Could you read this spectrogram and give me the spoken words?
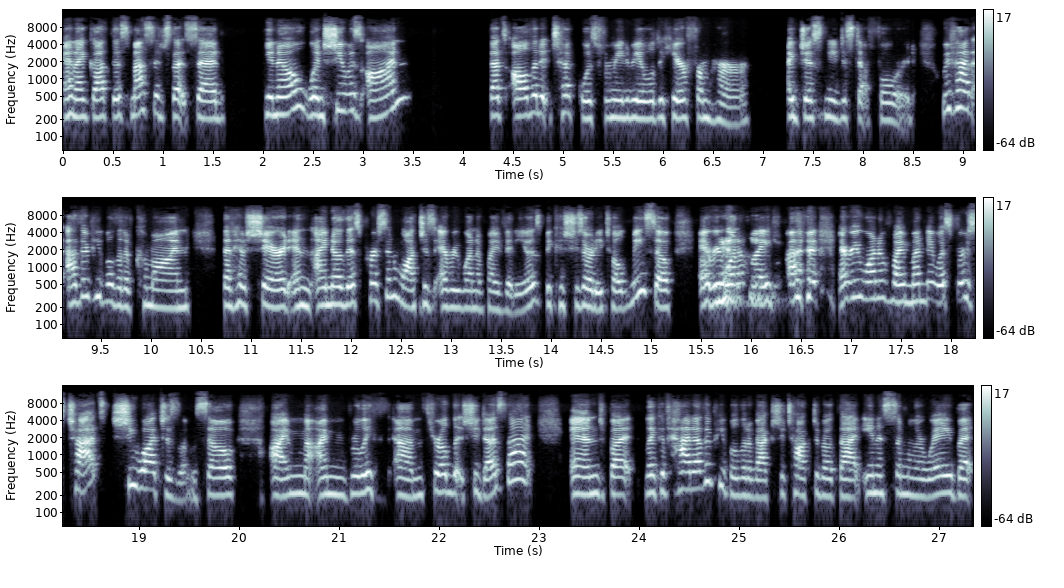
And I got this message that said you know when she was on that's all that it took was for me to be able to hear from her I just need to step forward. We've had other people that have come on that have shared, and I know this person watches every one of my videos because she's already told me. So every one of my uh, every one of my Monday Whispers chats, she watches them. So I'm I'm really um, thrilled that she does that. And but like I've had other people that have actually talked about that in a similar way. But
